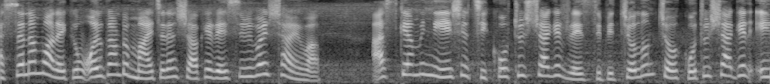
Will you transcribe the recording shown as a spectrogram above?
আসসালামু আলাইকুম, ওয়েলকাম টু মাই চ্যানেল শখের রেসিপি বাই শাইমা। আজকে আমি নিয়ে এসেছি কচুর শাকের রেসিপি। চলুন কচুর শাকের এই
